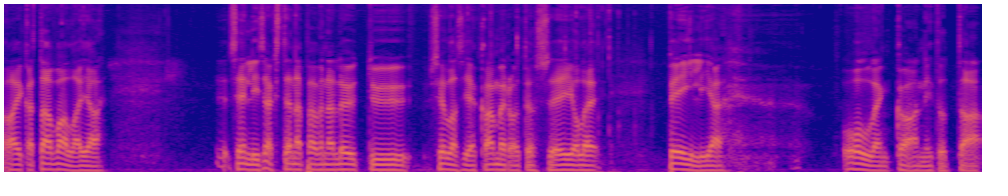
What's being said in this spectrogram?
aika tavalla ja sen lisäksi tänä päivänä löytyy sellaisia kameroita, joissa ei ole peiliä ollenkaan, niin tota,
